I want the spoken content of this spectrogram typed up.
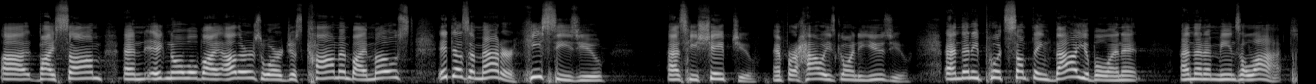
uh, by some and ignoble by others, or just common by most. It doesn't matter. He sees you as He shaped you and for how He's going to use you. And then He puts something valuable in it and then it means a lot.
